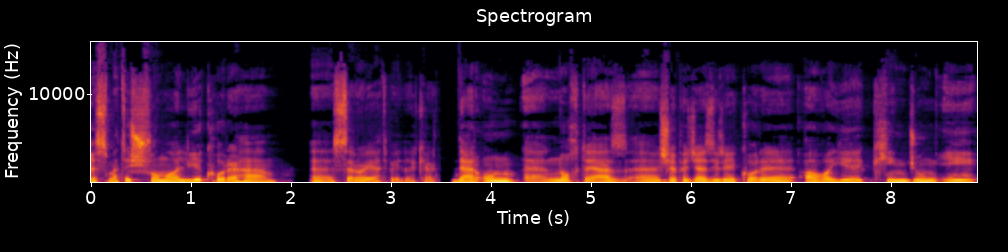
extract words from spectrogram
قسمت شمالی کره هم سرایت پیدا کرد. در اون نقطه از شبه جزیره کره آقای کیم جونگ ای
